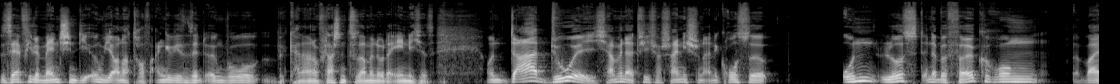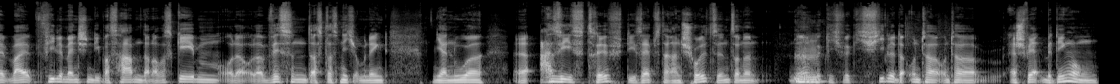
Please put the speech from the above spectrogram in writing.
sehr viele Menschen, die irgendwie auch noch darauf angewiesen sind, irgendwo, keine Ahnung, Flaschen zu sammeln oder ähnliches. Und dadurch haben wir natürlich wahrscheinlich schon eine große Unlust in der Bevölkerung, weil, weil viele Menschen, die was haben, dann auch was geben oder, oder wissen, dass das nicht unbedingt ja nur äh, Assis trifft, die selbst daran schuld sind, sondern ne, wirklich, wirklich viele da unter, unter erschwerten Bedingungen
